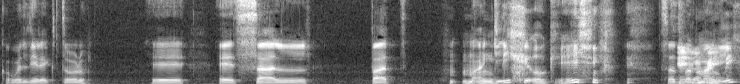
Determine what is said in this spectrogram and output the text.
como el director, eh, eh, Sal Pat Manglich, ok. Sí. Manglich,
